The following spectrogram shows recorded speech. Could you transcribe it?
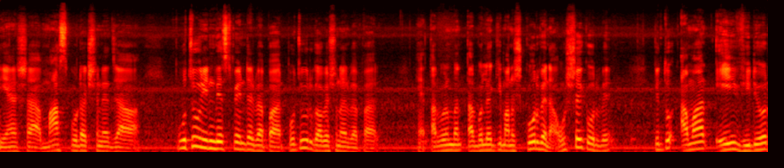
নিয়ে আসা মাস প্রোডাকশনে যাওয়া, প্রচুর ইনভেস্টমেন্টের ব্যাপার, প্রচুর গবেষণার ব্যাপার। হ্যাঁ তার বলে তার বলে কি মানুষ করবে না? অবশ্যই করবে। কিন্তু আমার এই ভিডিওর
